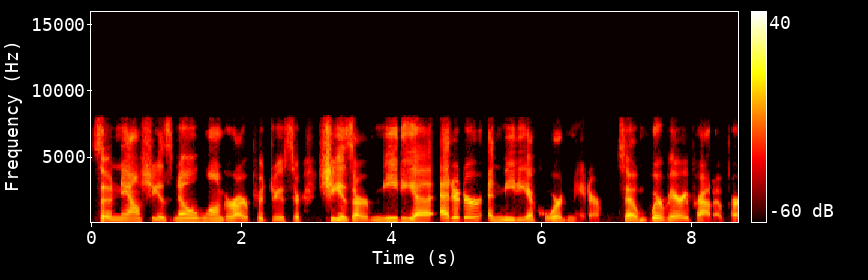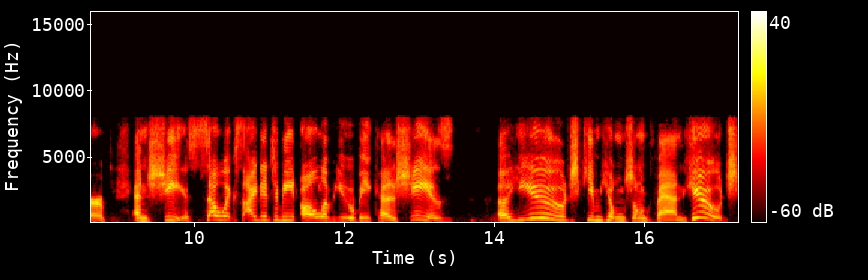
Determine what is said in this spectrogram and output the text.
So now she is no longer our producer. She is our media editor and media coordinator. So we're very proud of her. And she is so excited to meet all of you because she is a huge Kim Hyun Joong fan, huge.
